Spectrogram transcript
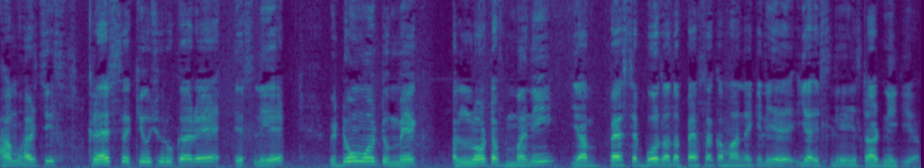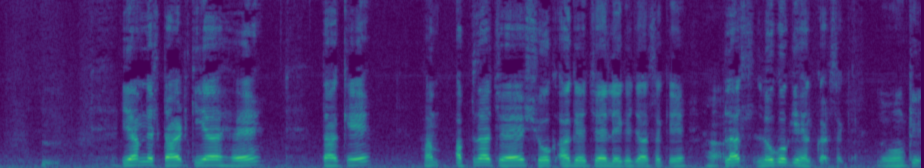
ہم ہر چیز کریش سے کیوں شروع کر رہے ہیں اس لیے we don't want to make lot of money یا پیسے بہت زیادہ پیسہ کمانے کے لیے یا اس لیے یہ اسٹارٹ نہیں کیا۔ یہ ہم نے اسٹارٹ کیا ہے تاکہ ہم اپنا جو ہے شوق آگے چاہے لے کے جا سکے پلس ہاں۔ لوگوں کی ہیلپ کر سکے لوگوں کی۔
